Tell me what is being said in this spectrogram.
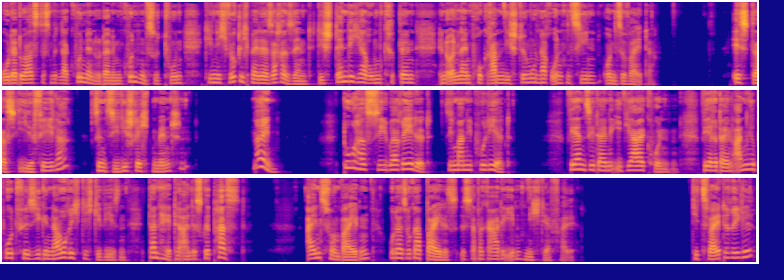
oder du hast es mit einer Kundin oder einem Kunden zu tun, die nicht wirklich bei der Sache sind, die ständig herumkritteln, in Online-Programmen die Stimmung nach unten ziehen und so weiter. Ist das ihr Fehler? Sind sie die schlechten Menschen? Nein. Du hast sie überredet, sie manipuliert. Wären sie deine Idealkunden, wäre dein Angebot für sie genau richtig gewesen, dann hätte alles gepasst. Eins von beiden oder sogar beides ist aber gerade eben nicht der Fall. Die zweite Regel?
